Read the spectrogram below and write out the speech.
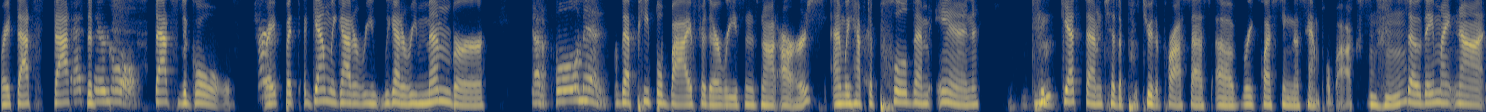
Right? That's that's, That's the their goal. that's the goal, Sure. right? But again, we got to re, we got to remember Got to pull them in. that people buy for their reasons, not ours, and we have to pull them in to Mhm. get them to the through the process of requesting the sample box. Mhm. So they might not.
